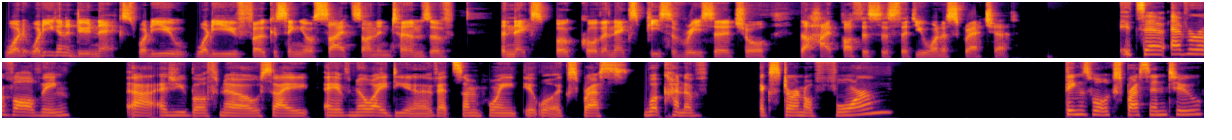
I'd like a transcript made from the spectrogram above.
what what are you going to do next? What are you what are you focusing your sights on in terms of the next book or the next piece of research or the hypothesis that you want to scratch at? It's ever evolving, uh, as you both know. So I, I have no idea if at some point it will express what kind of external form things will express into.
